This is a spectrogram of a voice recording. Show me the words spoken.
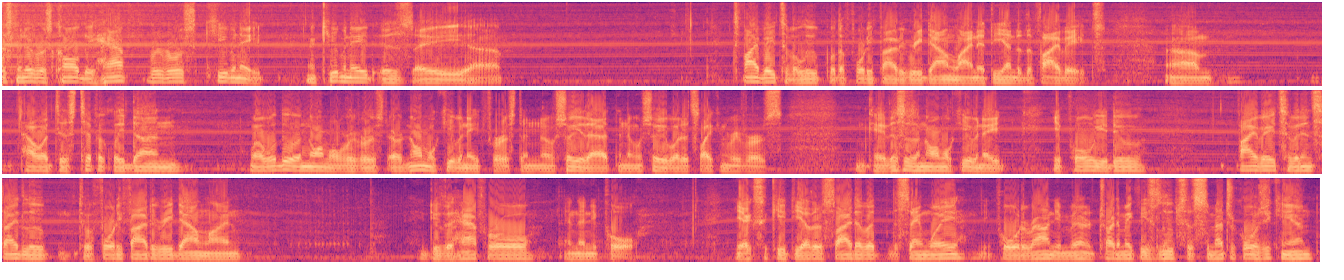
this maneuver is called the half reverse Cuban 8. A Cuban 8 is a uh, it's 5 eighths of a loop with a 45 degree down line at the end of the 5 eighths. Um, how it is typically done well we'll do a normal reverse or normal Cuban 8 first and I'll show you that and then we'll show you what it's like in reverse okay this is a normal Cuban 8 you pull you do 5 eighths of an inside loop to a 45 degree down line you do the half roll and then you pull. You execute the other side of it the same way. You pull it around. You try to make these loops as symmetrical as you can.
